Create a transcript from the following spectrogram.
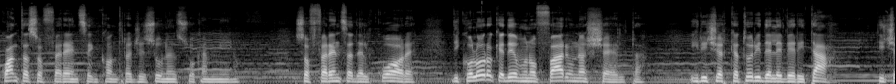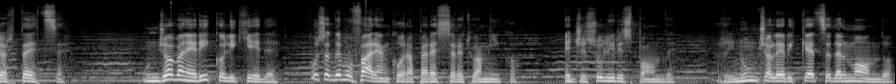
Quanta sofferenza incontra Gesù nel suo cammino sofferenza del cuore, di coloro che devono fare una scelta, i ricercatori delle verità, di certezze. Un giovane ricco gli chiede, cosa devo fare ancora per essere tuo amico? E Gesù gli risponde, rinuncia alle ricchezze del mondo,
